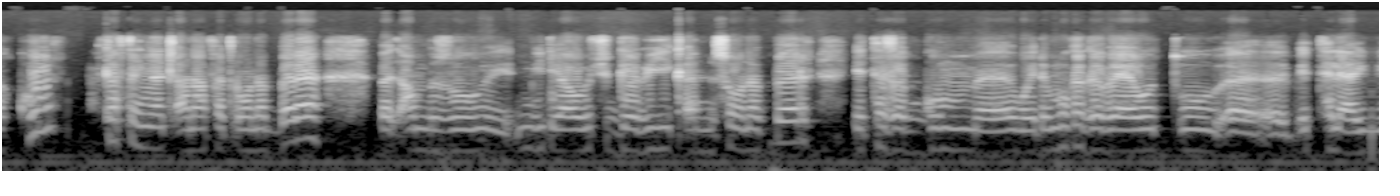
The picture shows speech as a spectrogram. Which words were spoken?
በኩል ከፍተኛ ጫና ፈጥሮ ነበረ። በጣም ብዙ ሚዲያዎች ገቢ ቀንሶ ነበር። የተዘጉም ወይ ደግሞ ከገበያ የወጡ የተለያዩ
